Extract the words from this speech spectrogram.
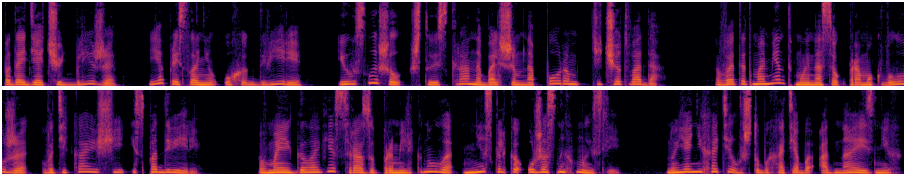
Подойдя чуть ближе, я прислонил ухо к двери и услышал, что из крана большим напором течет вода. В этот момент мой носок промок в луже, вытекающей из-под двери. В моей голове сразу промелькнуло несколько ужасных мыслей, но я не хотел, чтобы хотя бы одна из них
